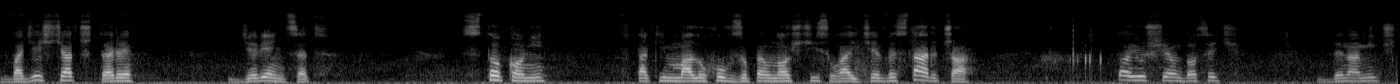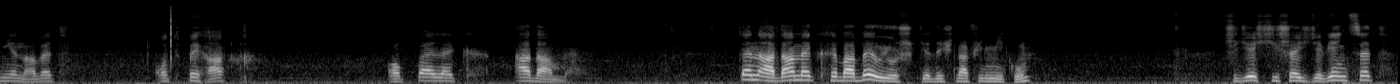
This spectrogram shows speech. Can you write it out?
24 900, 100 koni w takim maluchu w zupełności, słuchajcie, wystarcza. To już się dosyć dynamicznie nawet odpycha. Opelek Adam. Ten Adamek chyba był już kiedyś na filmiku. 36 900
